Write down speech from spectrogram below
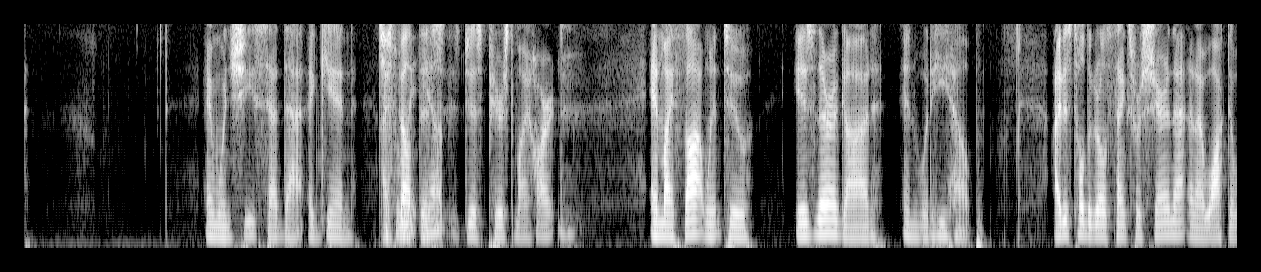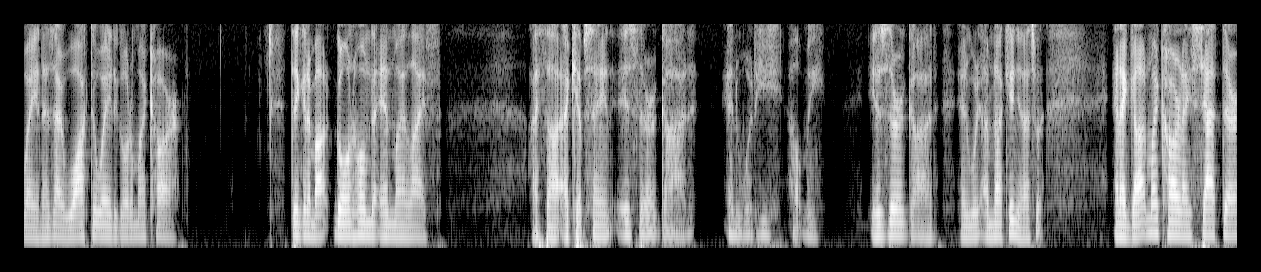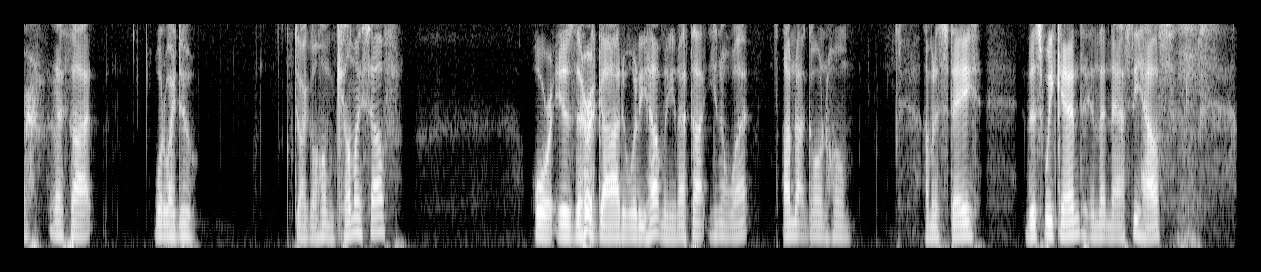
And when she said that again, Just I felt this up. just pierced my heart. Mhm. And my thought went to, Is there a God and would he help? I just told the girls, Thanks for sharing that. And I walked away. And as I walked away to go to my car, thinking about going home to end my life, I thought, I kept saying, Is there a God and would he help me? Is there a God? And I'm not kidding you. That's what. And I got in my car and I sat there and I thought, what do I do? Do I go home and kill myself? Or is there a God and would he help me? And I thought, you know what? I'm not going home. I'm going to stay this weekend in that nasty house.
